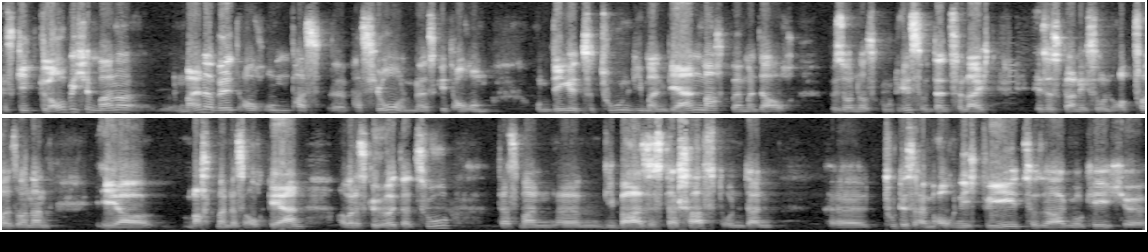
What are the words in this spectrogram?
es geht, glaube ich, in meiner in meiner Welt auch um Pass, äh, Passion. Ne? Es geht auch um, um Dinge zu tun, die man gern macht, weil man da auch besonders gut ist. Und dann vielleicht ist es gar nicht so ein Opfer, sondern eher macht man das auch gern. Aber das gehört dazu, dass man ähm, die Basis da schafft und dann äh, tut es einem auch nicht weh zu sagen, okay, ich, äh,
